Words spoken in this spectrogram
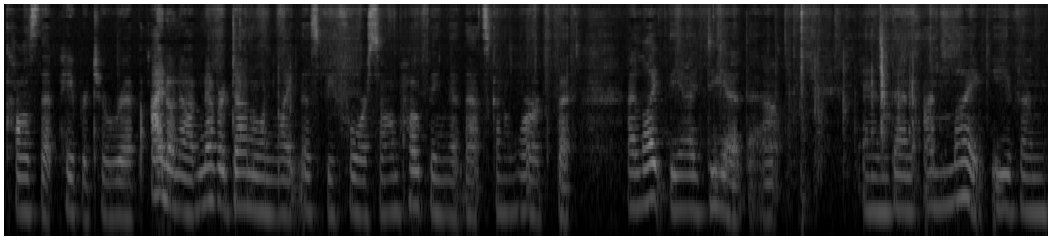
cause that paper to rip. I don't know, I've never done one like this before, so I'm hoping that that's going to work, but I like the idea of that. And then I might even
